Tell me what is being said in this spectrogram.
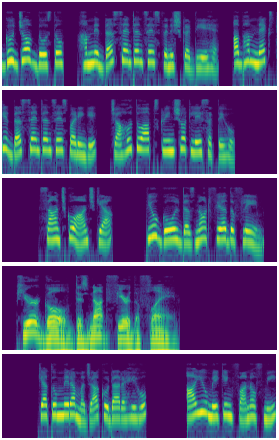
Good job दोस्तों हमने 10 सेंटेंसेस फिनिश कर दिए हैं अब हम नेक्स्ट के 10 सेंटेंसेस पढ़ेंगे चाहो तो आप स्क्रीनशॉट ले सकते हो सांझ को आंच क्या pure gold does not fear the flame Pure gold does not fear the flame. क्या तुम मेरा मजाक उड़ा रहे हो are you making fun of me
